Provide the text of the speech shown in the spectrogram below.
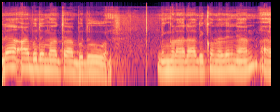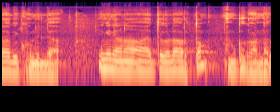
ല അബുദുമാ താബുദൂൻ. നിങ്ങൾ ആരാധിക്കുന്നതിന് ഞാൻ ആരാധിക്കുന്നില്ല. ഇങ്ങനെയാണ് ആയത്തുകളുടെ അർത്ഥം നമുക്ക് കാണുന്നത്.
